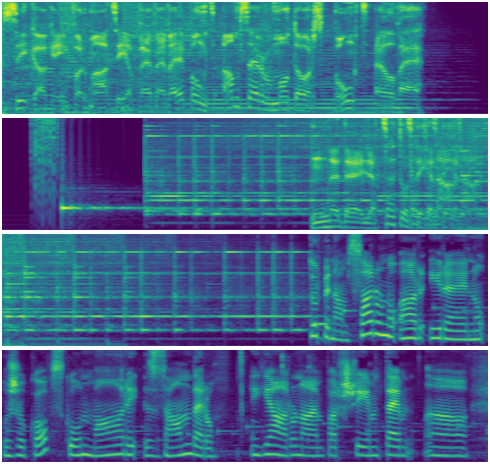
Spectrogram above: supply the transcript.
Sīkāka informācija www.amservmotors.lv. Nedēļa ceturtdienā. Turpinām sarunu ar Irēnu Žukovsku un Māri Zanderu. Jā, runājam par šīm te, uh,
